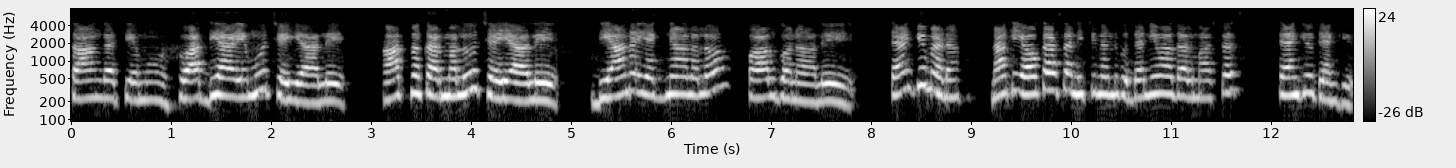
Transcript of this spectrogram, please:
సాంగత్యము స్వాధ్యాయము చెయ్యాలి. ఆత్మకర్మలు చేయాలి ధ్యాన యజ్ఞాలలో పాల్గొనాలి. Thank you madam. నాకు ఈ అవకాశాన్ని ఇచ్చినందుకు ధన్యవాదాలు masters. Thank you thank you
